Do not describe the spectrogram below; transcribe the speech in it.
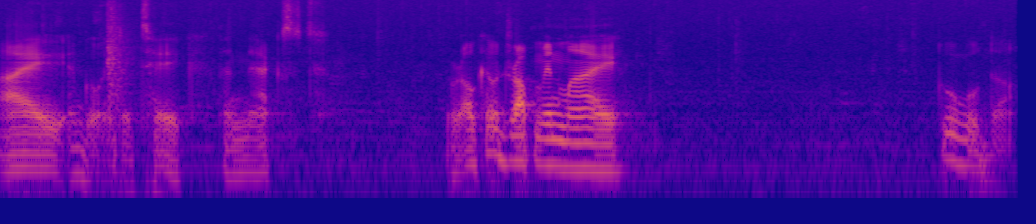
I am going to take the next URL code, drop them in my Google Doc.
